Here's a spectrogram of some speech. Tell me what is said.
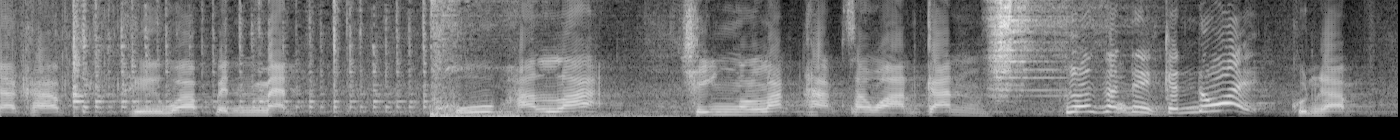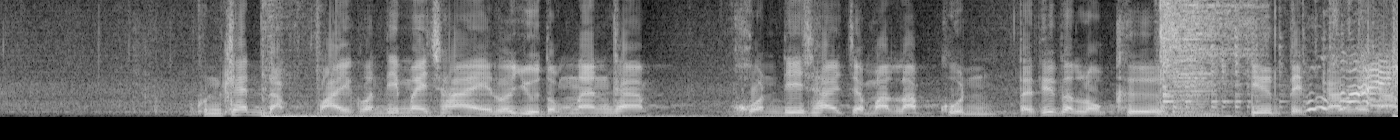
นะครับ ถือว่าเป็นแมตช์ครูพละ ชิงลักหักสวัสดกัน เพื่อนสนิทกันด้วย คุณครับ คุณแค่ดับไฟคนที่ไม่ใช่ แล้วอยู่ตรงนั้นครับ คนที่ใช่จะมารับคุณ แต่ที่ตลกคือยืนติดกันเลยครับ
